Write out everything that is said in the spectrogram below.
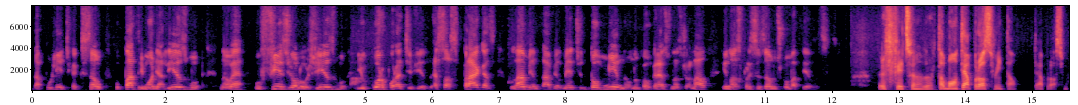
da política, que são o patrimonialismo, não é? O fisiologismo e o corporativismo. Essas pragas, lamentavelmente, dominam no Congresso Nacional e nós precisamos combatê-las. Perfeito, senador. Tá bom. Até a próxima, então. Até a próxima.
